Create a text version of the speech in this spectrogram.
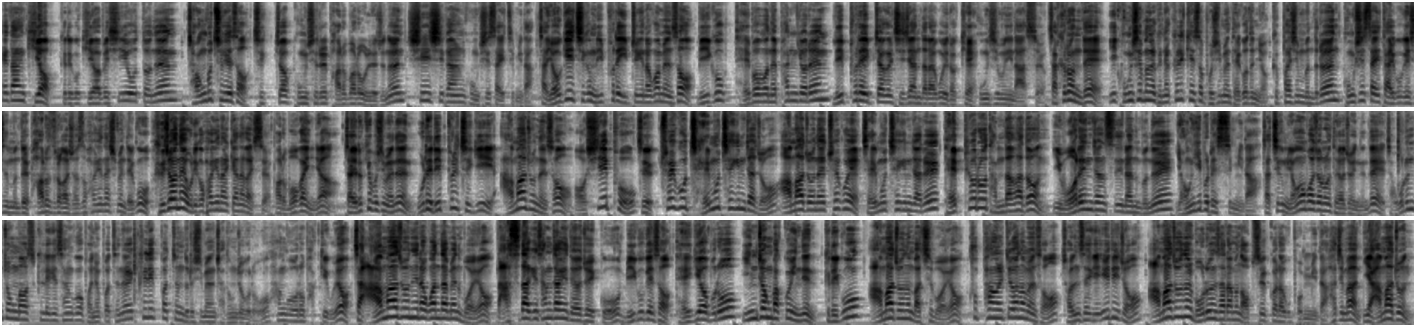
해당 기업 그리고 기업의 CEO 또는 정부 측에서 직접 공시를 바로바로 올려주는 실시간 공시 사이트입니다. 자, 여기 지금 리플의 입증이라고 하면서 미국 대법원의 판결은 리플의 입장을 지지한다라고 이렇게 공시문이 나왔어요. 자, 그런데 이 공시문을 그냥 클릭해서 보시면 되거든요. 급하신 분들은 공시 사이트 알고 계시는 분들 바로 들어가셔서 확인하시면 되고 그 전에 우리가 확인할 게 하나가 있어요. 바로 뭐가 있냐? 자, 이렇게 보시면은 우리 리플 측이 아마존에서 어, CFO 즉 최고 재무 책임자죠. 아마존의 최고의 재무 책임자를 대표로 담당하던 이 워렌 존슨이라는 분을 영입을 했습니다. 자, 지금 영어 버전으로 되어져 있는데 자, 오른쪽 마우스 클릭해서 한국어 번역 버튼을 클릭 버튼 누르시면 자동적으로 한국어로 바뀌고요. 자, 아마존이라고 한다면 뭐예요? 나스닥에 상장이 되어져 있고 미국에서 대기업으로 인정받고 있는 그리고 아마존은 마치 뭐예요? 쿠팡을 뛰어넘 으면서 전 세계 1위죠. 아마존을 모르는 사람은 없을 거라고 봅니다. 하지만 이 아마존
